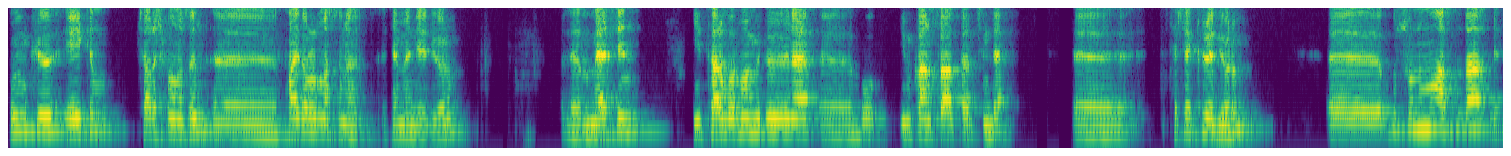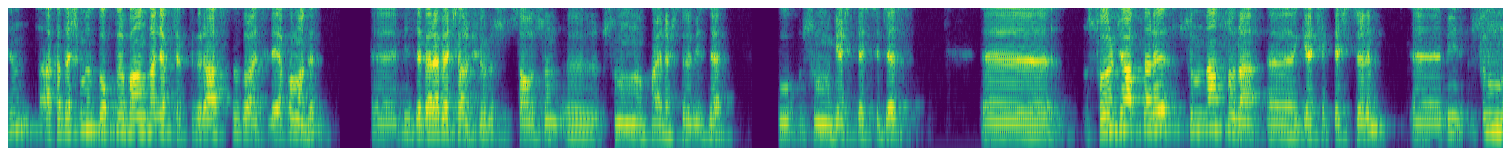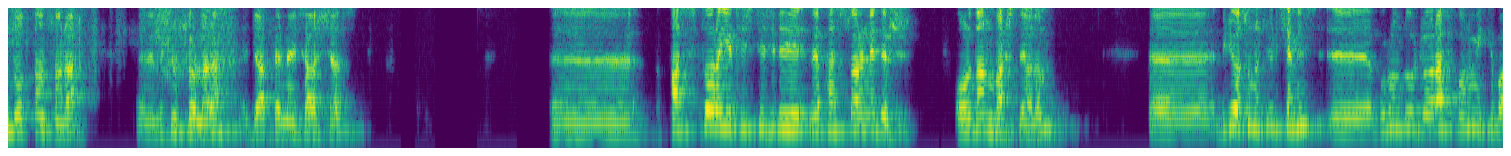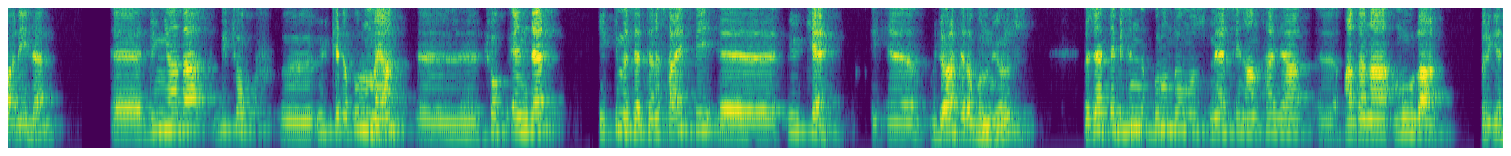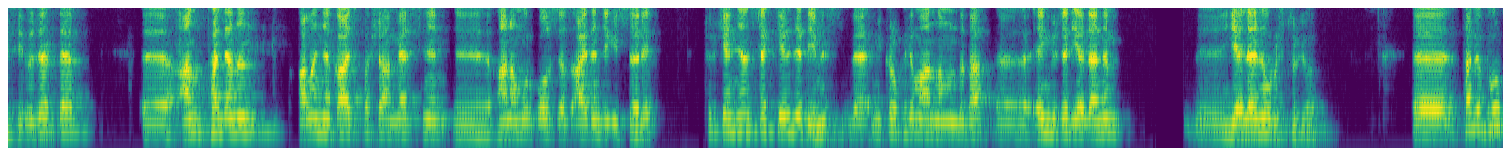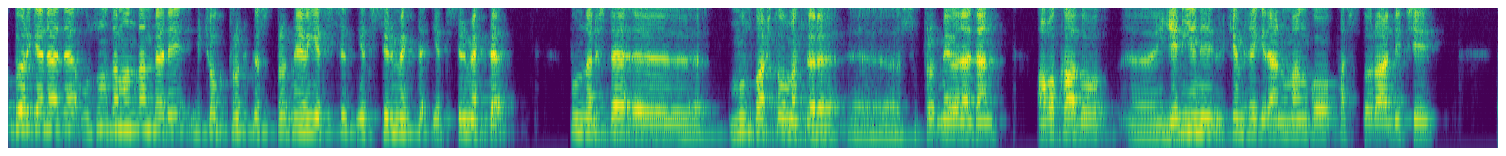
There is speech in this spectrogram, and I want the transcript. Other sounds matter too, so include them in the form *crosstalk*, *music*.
Bugünkü eğitim çalışmamızın e, faydalı olmasını temenni ediyorum. Mersin İl Tarım Orman Müdürlüğü'ne e, bu imkan sağladıkları için de e, teşekkür ediyorum. E, bu sunumu aslında bizim arkadaşımız Doktor Bandal yapacaktı. Bir rahatsızlık dolayısıyla yapamadı. E, biz de beraber çalışıyoruz. Sağ olsun e, sunumunu paylaştı ve biz de bu sunumu gerçekleştireceğiz. E, soru cevapları sunumdan sonra e, gerçekleştirelim. E, bir sunumumuz olduktan sonra e, bütün sorulara cevap vermeye çalışacağız. E, pasiflora yetiştiriciliği ve pasiflora nedir? Oradan başlayalım. E, biliyorsunuz ülkemiz e, bulunduğu coğrafi konum itibariyle e, dünyada birçok e, ülkede bulunmayan e, çok ender iklim özelliklerine sahip bir e, ülke. E, coğrafyada bulunuyoruz. Özellikle bizim bulunduğumuz Mersin, Antalya, e, Adana, Muğla bölgesi, özellikle e, Antalya'nın Alanya, Gazipaşa, Mersin'in e, Anamur, Bozcaz, Aydıncık ilçeleri Türkiye'nin en sıcak yeri dediğimiz ve mikroklima anlamında da e, en güzel yerlerinin e, yerlerini oluşturuyor. E, tabii bu bölgelerde uzun zamandan beri birçok tropik ve subtropik meyve yetiştir, yetiştirmekte, yetiştirmekte. Bunlar işte e, muz başta olmak üzere e, subtropik meyvelerden avokado, e, yeni yeni ülkemize giren mango, pastora, liçi,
